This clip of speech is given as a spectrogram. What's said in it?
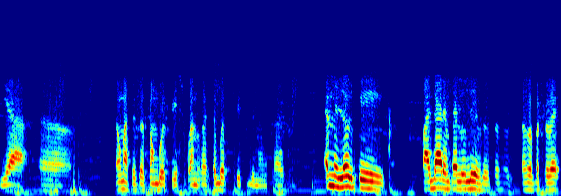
yeah, uh, é uma sensação boa quando recebo esse tipo de mensagem. É melhor que pagarem pelo livro, estás a perceber?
